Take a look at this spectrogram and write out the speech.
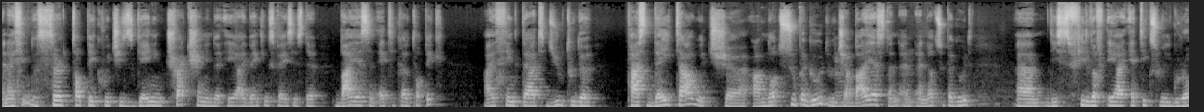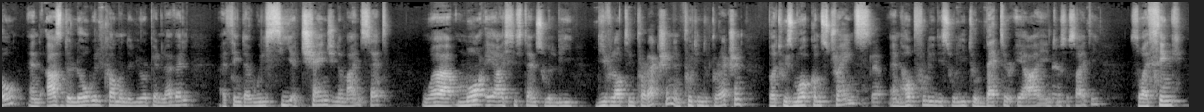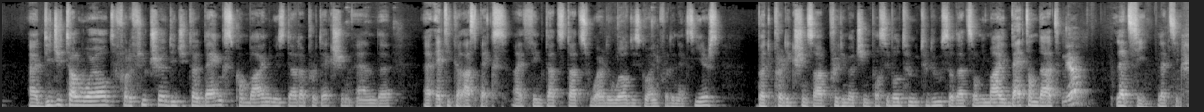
And I think the third topic, which is gaining traction in the AI banking space, is the bias and ethical topic. I think that due to the past data, which uh, are not super good, which mm-hmm. are biased and, and, and not super good, um, this field of AI ethics will grow. And as the law will come on the European level, I think that we'll see a change in the mindset where more AI systems will be developed in production and put into production, but with more constraints. Yeah. And hopefully, this will lead to a better AI into yeah. society. So I think a digital world for the future, digital banks combined with data protection and uh, uh, ethical aspects. I think that's that's where the world is going for the next years but predictions are pretty much impossible to, to do. So that's only my bet on that. Yeah. Let's see. Let's see.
